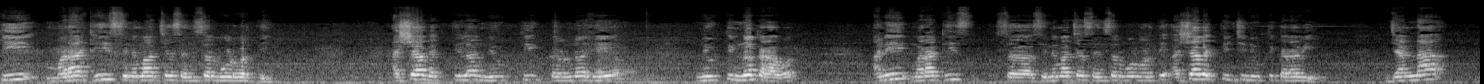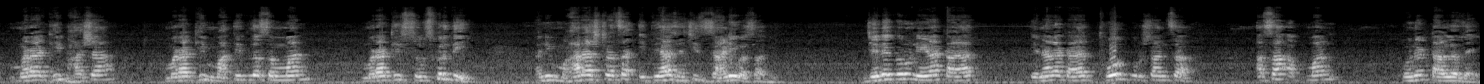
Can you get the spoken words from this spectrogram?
की मराठी सिनेमाच्या सेन्सर बोर्डवरती अशा व्यक्तीला नियुक्ती करणं हे नियुक्ती न करावं आणि मराठी सिनेमाच्या सेन्सर बोर्डवरती अशा व्यक्तींची नियुक्ती करावी ज्यांना मराठी भाषा मराठी मातीतलं सन्मान मराठी संस्कृती आणि महाराष्ट्राचा इतिहास ह्याची जाणीव असावी. जेणेकरून येण्या काळात येणाऱ्या काळात थोर पुरुषांचा असा अपमान होणं टाळलं जाईल.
